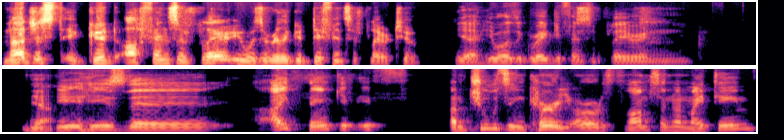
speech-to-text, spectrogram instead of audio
not just a good offensive player he was a really good defensive player too Yeah, he was a great defensive player, and yeah he, he's the. I think if if I'm choosing Curry or Thompson on my team,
